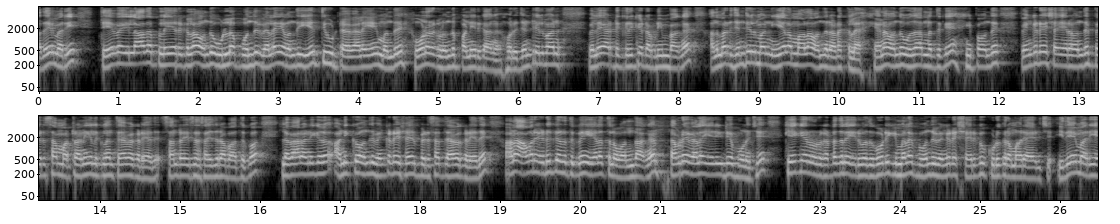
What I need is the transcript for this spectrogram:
அதே மாதிரி தேவையில்லாத பிளேயருக்கெல்லாம் வந்து உள்ளே வந்து விலையை வந்து ஏற்றி விட்ட வேலையையும் வந்து ஓனர்கள் வந்து பண்ணியிருக்காங்க. ஒரு ஜென்டில்மேன் விளையாட்டு கிரிக்கெட் அப்படிம்பாங்க. அந்த மாதிரி ஜென்டில்மேன் ஏலமாலாம் வந்து நடக்கலை. ஏன்னா வந்து உதாரணத்துக்கு இப்போ வந்து வெங்கடேஷ் ஐயரை வந்து பெருசாக மற்ற அணிகளுக்கெல்லாம் தேவை கிடையாது. சன்ரைசர்ஸ் பார்த்துக்கோ. இல்லை வேறு அணிக்கோ அணிக்கோ வந்து வெங்கடேஷ் ஐயர் பெருசாக தேவை கிடையாது. ஆனால் அவரை எடுக்கிறதுக்கும் ஏலத்தில் வந்தாங்க. அப்படியே விலை ஏறிக்கிட்டே போணுச்சு. கேகேஆர் ஒரு கட்டத்தில் இருபது கோடிக்கு மேலே இப்போ வந்து வெங்கடேஷ் ஐயருக்கு கொடுக்குற மாதிரி ஆயிடுச்சு. இதே மாதிரியே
